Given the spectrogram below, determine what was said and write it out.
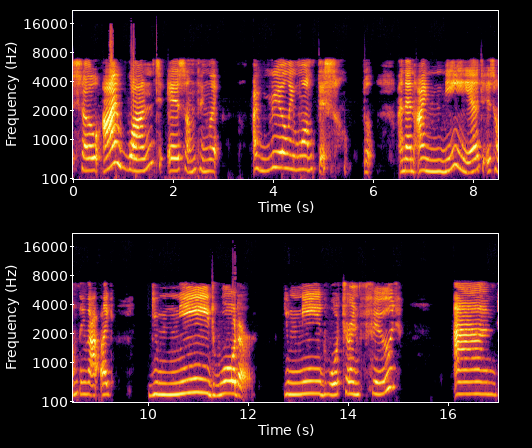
so I want is something like I really want this, but and then I need is something that like you need water. You need water and food, and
